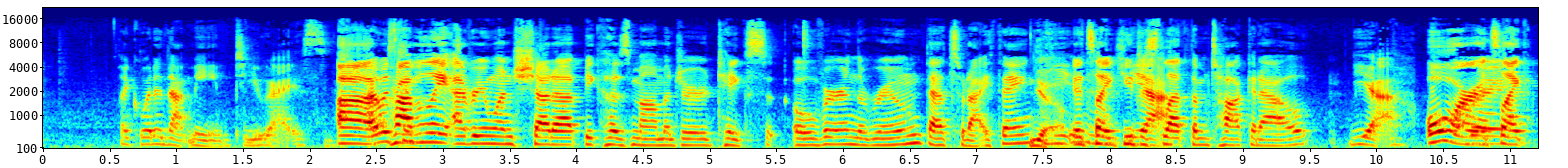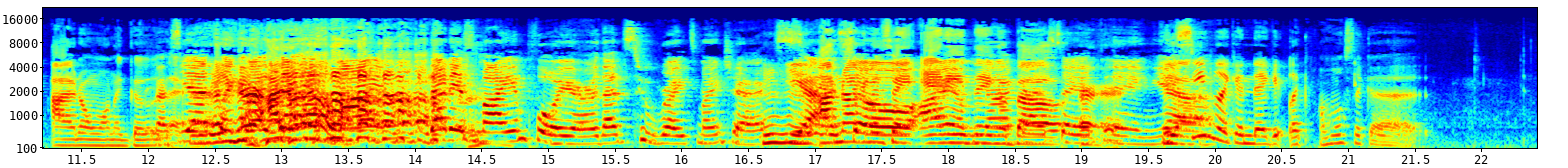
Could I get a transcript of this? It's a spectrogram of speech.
like, what did that mean to you guys?" Uh, I was probably everyone shut up because Momager takes over in the room. That's what I think. Yeah. It's like you just Yeah. let them talk it out. yeah. Or it's like, I don't want to go That's- there. Yeah, it's like, that, is my, that is my employer. That's who writes my checks. Yeah, I'm not gonna So say I am anything not about gonna say her. a thing. It seemed like a negative, like almost like a.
